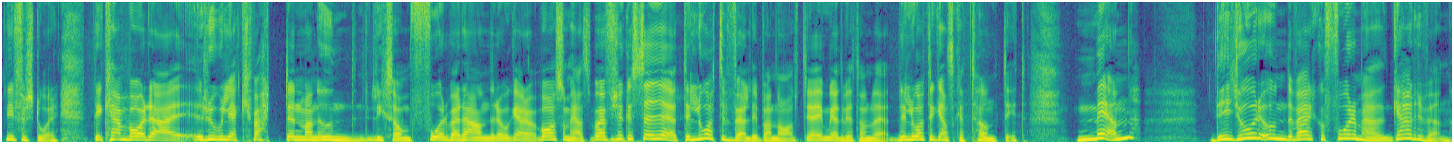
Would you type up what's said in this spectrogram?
ni förstår. Det kan vara roliga kvarten man und, liksom får varandra och garva. Vad som helst. Vad jag försöker säga är att det låter väldigt banalt. Jag är medveten om det. Det låter ganska töntigt. Men det gör underverk att få de här garven.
